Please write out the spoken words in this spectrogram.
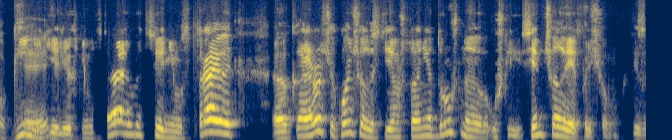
okay. дни недели их не устраивает, все не устраивает. Э, короче, кончилось тем, что они дружно ушли, семь человек причем из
